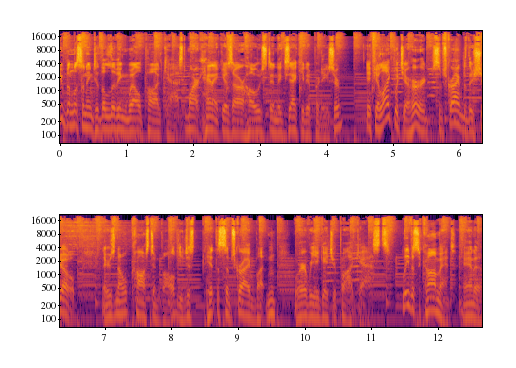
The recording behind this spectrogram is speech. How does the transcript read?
You've been listening to the Living Well podcast. Mark Henick is our host and executive producer. If you like what you heard, subscribe to the show. There's no cost involved. You just hit the subscribe button wherever you get your podcasts. Leave us a comment and a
